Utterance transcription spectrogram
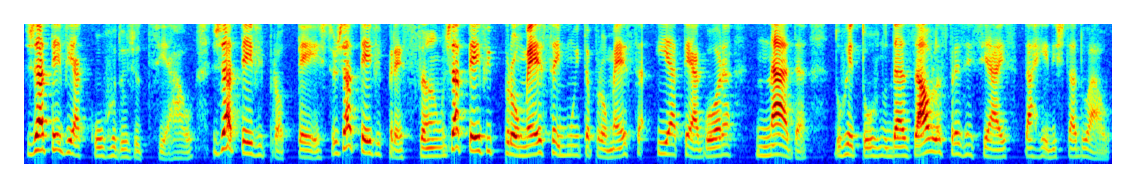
já teve acordo judicial, já teve protesto, já teve pressão, já teve promessa e muita promessa e até agora nada do retorno das aulas presenciais da rede estadual.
